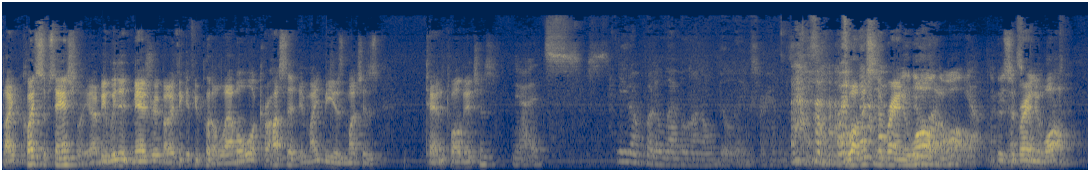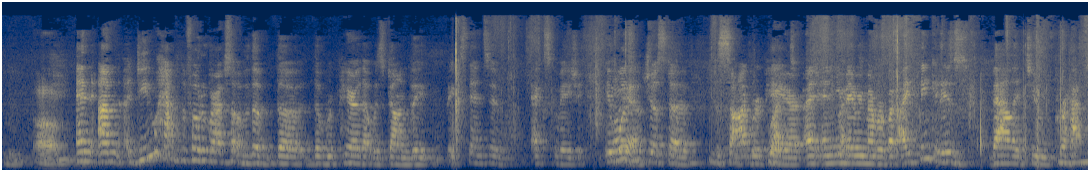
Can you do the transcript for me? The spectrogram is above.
by, quite substantially, I mean, we didn't measure it, but I think if you put a level across it, it might be as much as 10, 12 inches. Yeah, it's, You don't put a level on old buildings, for heaven's sake. Well, this is a brand new wall. do on though. wall. Yeah. I mean, This is a that's brand new wall. Um, and, um, do you have the photographs of the, the, the repair that was done, the extensive excavation? It Oh, wasn't just a facade repair, and, and you may remember, but I think it is valid to perhaps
